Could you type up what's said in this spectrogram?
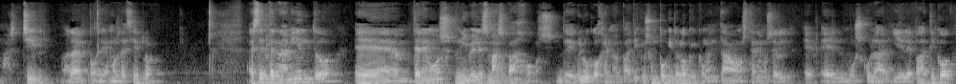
más chill, ¿vale? Podríamos decirlo. A este entrenamiento eh, tenemos niveles más bajos de glucógeno hepático. Es un poquito lo que comentábamos. Tenemos el, el muscular y el hepático.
